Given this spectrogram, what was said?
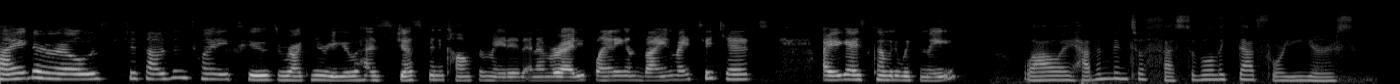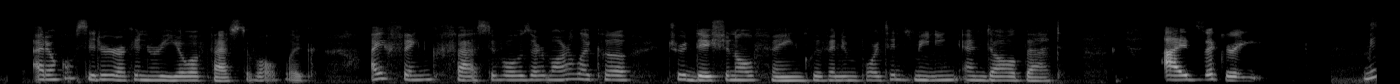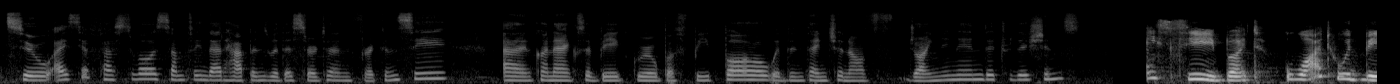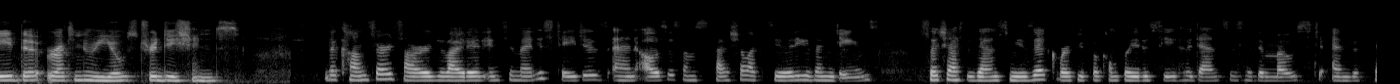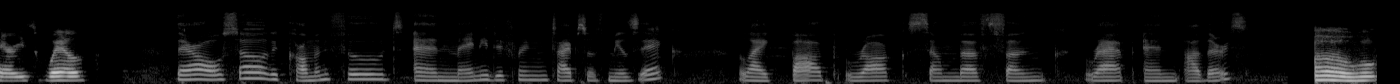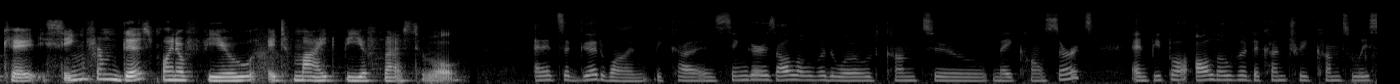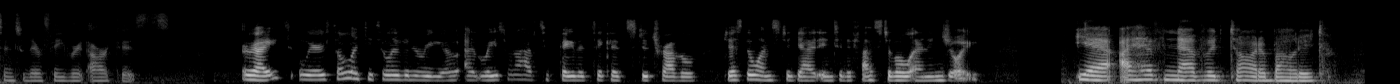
Hi, girls. 2022's Rock in Rio has just been confirmed, and I'm already planning on buying my tickets. Are you guys coming with me? Wow, I haven't been to a festival like that for years. I don't consider Rock in Rio a festival. Like, I think festivals are more like a traditional thing with an important meaning and all that. I'd agree. Me too. I see a festival as something that happens with a certain frequency and connects a big group of people with the intention of joining in the traditions. I see, but what would be the Rock in Rio's traditions? The concerts are divided into many stages and also some special activities and games, such as the dance music, where people compete to see who dances the most, and the Ferris wheel. There are also the common foods and many different types of music like pop, rock, samba, funk, rap, and others. Oh, okay. Seeing from this point of view, it might be a festival. And it's a good one because singers all over the world come to make concerts, and people all over the country come to listen to their favorite artists. Right? We're so lucky to live in Rio. At least we don't have to pay the tickets to travel, just the ones to get into the festival and enjoy. Yeah, I have never thought about it.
